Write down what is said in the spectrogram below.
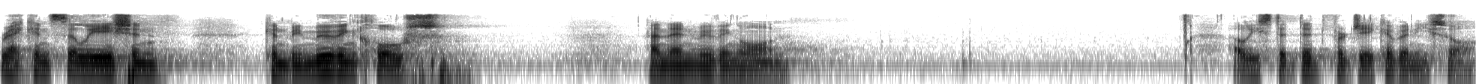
Reconciliation can be moving close and then moving on. At least it did for Jacob and Esau.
